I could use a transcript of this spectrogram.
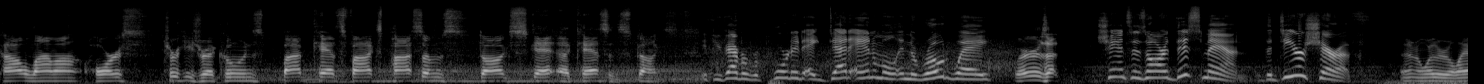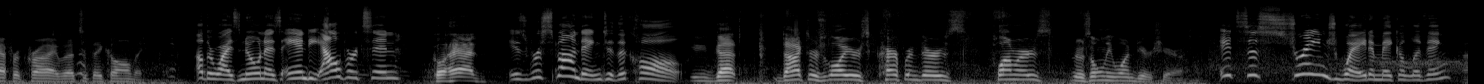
Cow, llama, horse, turkeys, raccoons, bobcats, fox, possums, dogs, scat, uh, cats, and skunks. if you've ever reported a dead animal in the roadway, Where is it? chances are this man, the deer sheriff, I don't know whether to laugh or cry, but that's what they call me. Otherwise known as Andy Albertson, Go ahead. is responding to the call. You've got doctors, lawyers, carpenters, plumbers. There's only one deer sheriff. It's a strange way to make a living. Uh,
